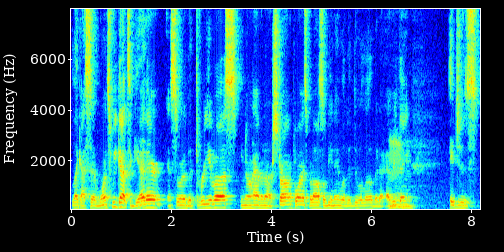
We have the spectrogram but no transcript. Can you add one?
like I said, once we got together and sort of the three of us, you know, having our strong points, but also being able to do a little bit of everything, Mhm. it just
